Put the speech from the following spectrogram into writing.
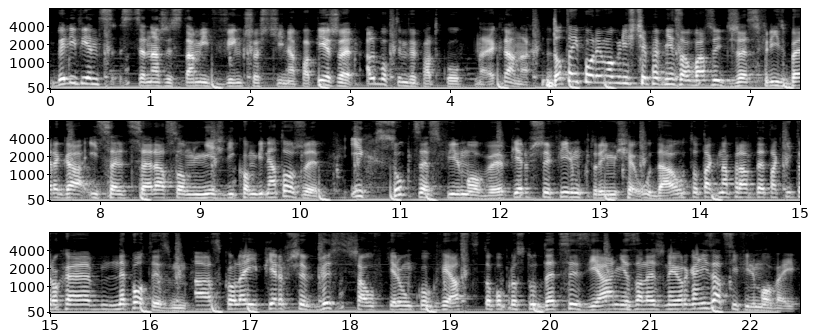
Byli więc scenarzystami w większości na papierze, albo w tym wypadku na ekranach. Do tej pory mogliście pewnie zauważyć, że z Friedberga i Seltzera są nieźli kombinatorzy. Ich sukces filmowy, pierwszy film, który im się udał, to tak naprawdę taki trochę nepotyzm. A z kolei pierwszy wystrzał w kierunku gwiazd to po prostu decyzja niezależnej organizacji filmowej.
